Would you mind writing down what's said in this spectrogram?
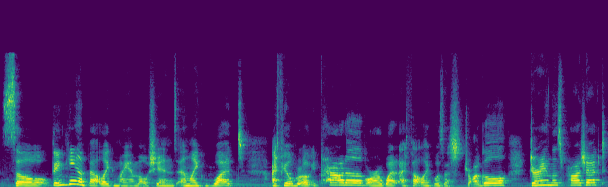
So thinking about like my emotions and like what I feel really proud of or what I felt like was a struggle during this project,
